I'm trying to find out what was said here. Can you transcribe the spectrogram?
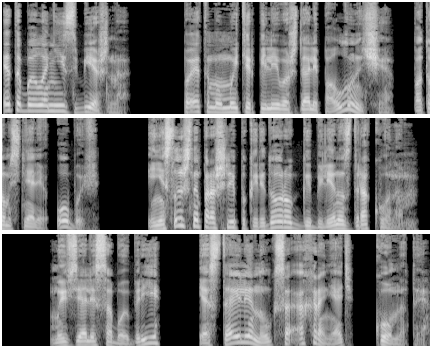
Это было неизбежно, поэтому мы терпеливо ждали полуночи, потом сняли обувь и неслышно прошли по коридору к гобелену с драконом. Мы взяли с собой Бри и оставили Нукса охранять комнаты.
